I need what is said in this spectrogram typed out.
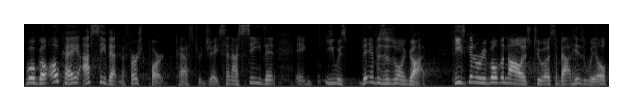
We'll go, okay, I see that in the first part, Pastor Jason. I see that it, he was the emphasis on God. He's going to reveal the knowledge to us about His will.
